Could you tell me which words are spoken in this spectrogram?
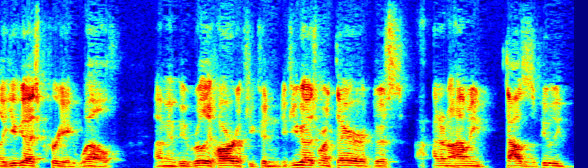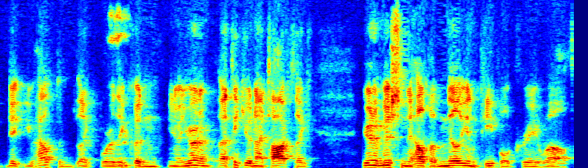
Like you guys create wealth. I mean, it'd be really hard if you couldn't, if you guys weren't there, there's, I don't know how many thousands of people that you helped, like where they couldn't, you know, you're in a, I think you and I talked, like you're in a mission to help a million people create wealth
